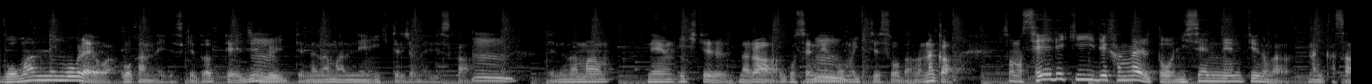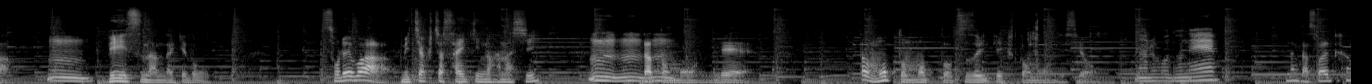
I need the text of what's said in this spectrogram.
5万年後ぐらいは分かんないですけどだって人類って7万年生きてるじゃないですか、う。うん。で7万年生きてるなら5000年後も生きてそうだな、なんかその西暦で考えると2000年っていうのがなんかさうん。ベースなんだけどそれはめちゃくちゃ最近の話うんうんうん。だと思うんで、多分もっともっと続いていくと思うんですよ。なるほどね。なんかそうやって考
